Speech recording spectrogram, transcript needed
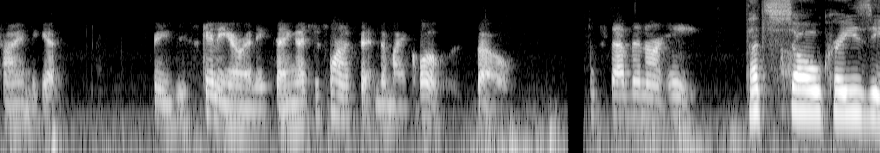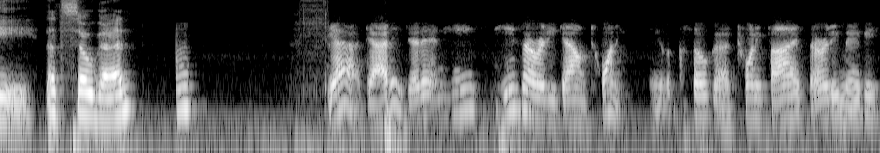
trying to get crazy skinny or anything. I just want to fit into my clothes. So, seven or eight. That's so crazy. That's so good. Mm-hmm. Yeah, Daddy did it, and he's he's already down twenty. He looks so good. 25, 30 maybe.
